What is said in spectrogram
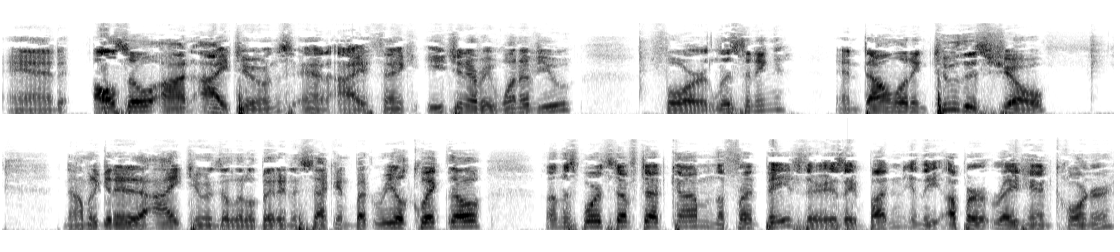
and also on iTunes. And I thank each and every one of you for listening and downloading to this show. Now I'm going to get into iTunes a little bit in a second, but real quick though, on the sportstuff.com on the front page there is a button in the upper right hand corner.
